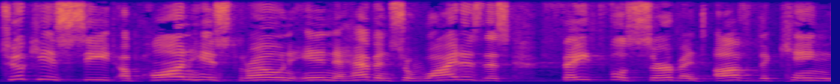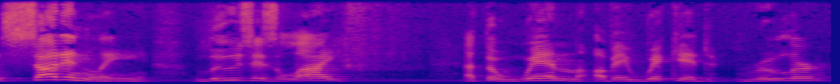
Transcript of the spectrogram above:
took his seat upon his throne in heaven. So, why does this faithful servant of the king suddenly lose his life at the whim of a wicked ruler?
